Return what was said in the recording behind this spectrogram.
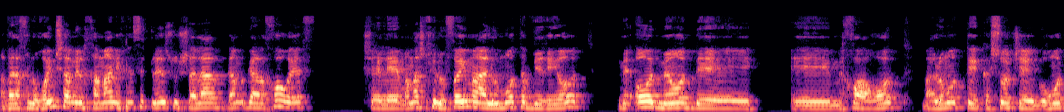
אבל אנחנו רואים שהמלחמה נכנסת לאיזשהו שלב גם בגלל החורף של אה, ממש חילופי מהלומות אוויריות מאוד מאוד מכוערות, מהלומות קשות שגורמות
